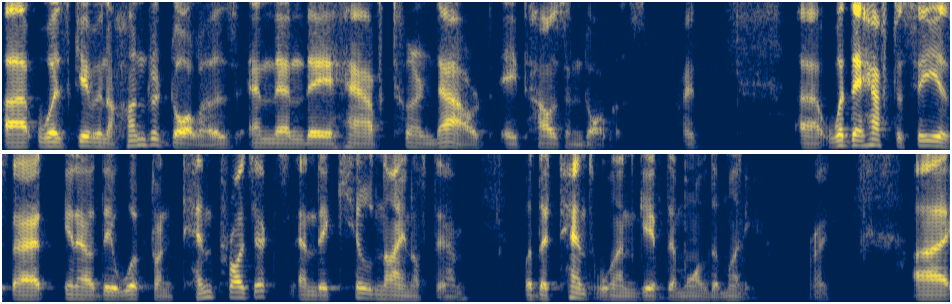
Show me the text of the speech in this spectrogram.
uh, was given a hundred dollars and then they have turned out a thousand dollars right uh, what they have to see is that you know they worked on 10 projects and they killed nine of them but the 10th one gave them all the money right uh,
